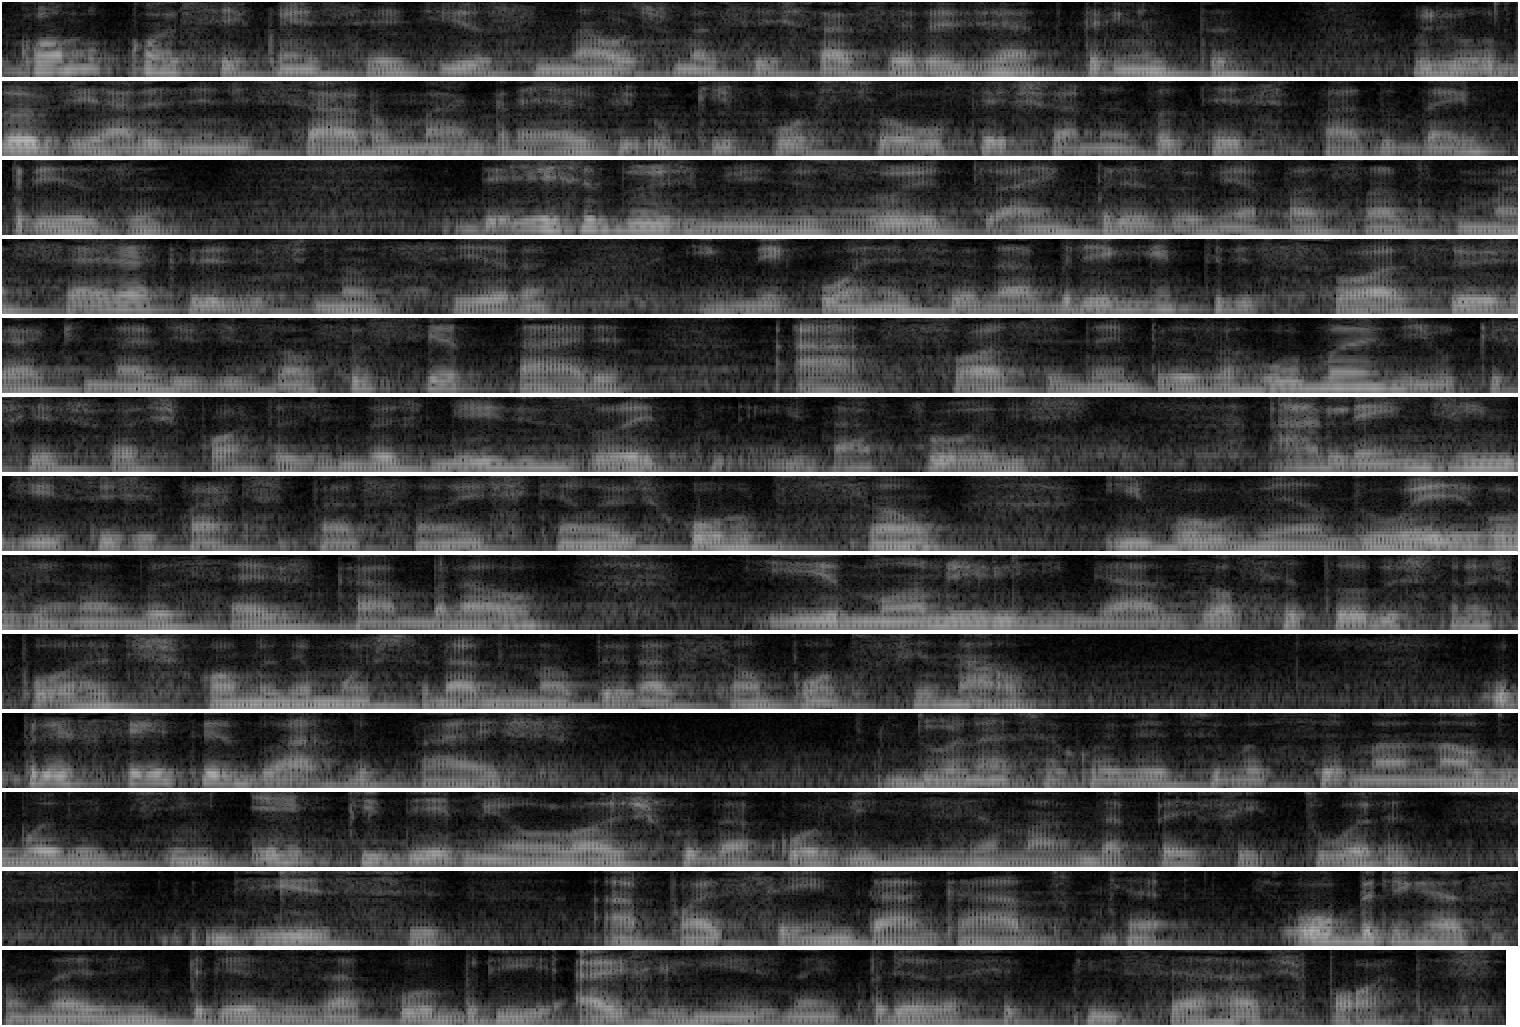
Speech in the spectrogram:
Como consequência disso, na última sexta-feira, dia 30, os rodoviários iniciaram uma greve, o que forçou o fechamento antecipado da empresa. Desde 2018, a empresa vinha passando por uma séria crise financeira em decorrência da briga entre sócios, já que na divisão societária há sócios da empresa Rubanil, que fechou as portas em 2018, e da Flores, além de indícios de participação em esquemas de corrupção envolvendo o ex-governador Sérgio Cabral e nomes ligados ao setor dos transportes, como demonstrado na Operação Ponto Final. O prefeito Eduardo Paes Durante a coletiva semanal do boletim epidemiológico da Covid-19 da Prefeitura, disse, após ser indagado, que é obrigação das empresas a cobrir as linhas da empresa que encerra as portas.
